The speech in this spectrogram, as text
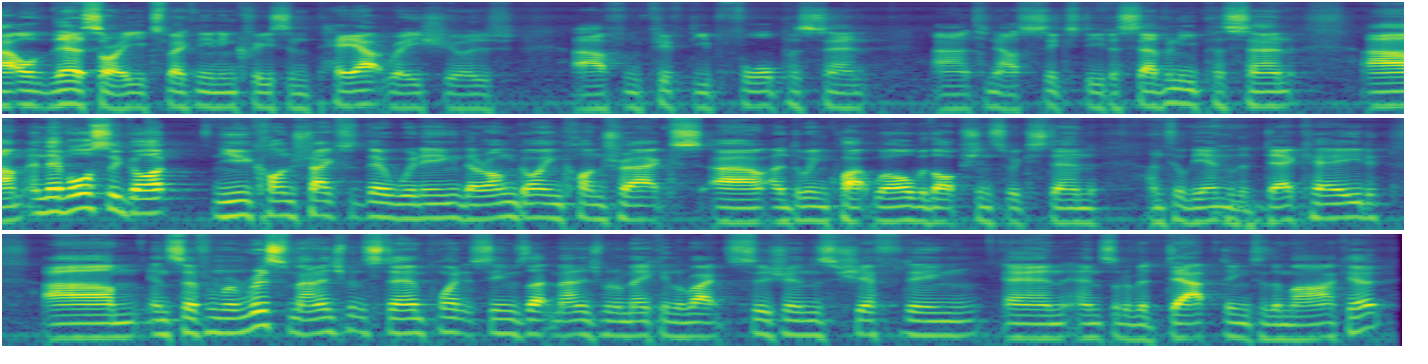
uh, or they're sorry, expecting an increase in payout ratios uh, from 54% uh, to now 60 to 70 percent. Um, and they've also got new contracts that they're winning. Their ongoing contracts uh, are doing quite well with options to extend until the end of the decade. Um, and so, from a risk management standpoint, it seems like management are making the right decisions, shifting and, and sort of adapting to the market.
